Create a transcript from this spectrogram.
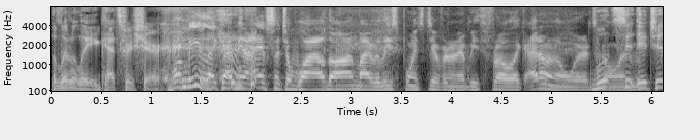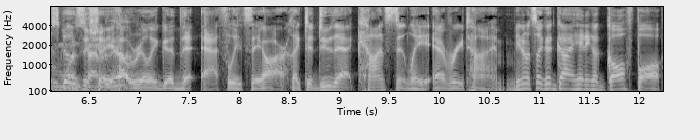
Little League, that's for sure. well, me, like, I mean, I have such a wild arm. My release point's different on every throw. Like, I don't know where it's Well, going. it's, it just goes to show you how really good the athletes they are. Like to do that constantly every time. You know, it's like a guy hitting a golf ball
